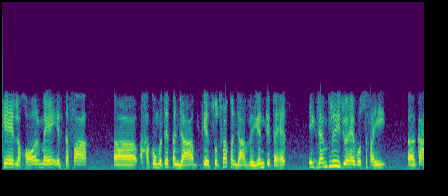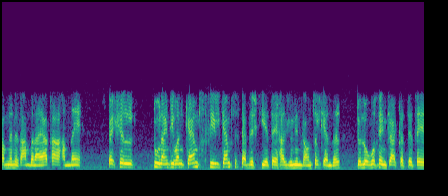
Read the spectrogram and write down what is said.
कि लाहौर में इस दफ़ा हुकूमत पंजाब के सुथरा पंजाब विजन के तहत एग्जाम्पलरी जो है वो सफ़ाई का हमने निज़ाम बनाया था। हमने special 291 camps field camps establish किए थे हर यूनियन काउंसिल के अंदर जो लोगों से इंटरेक्ट करते थे।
